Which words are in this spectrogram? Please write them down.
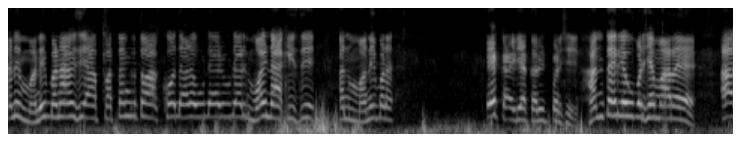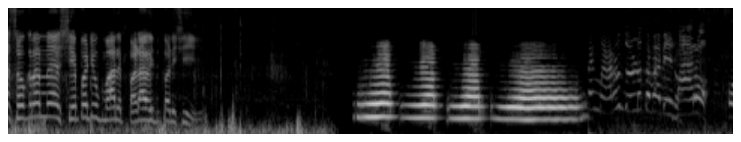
અને મને બનાવે છે આ પતંગ તો આખો દાડો ઉડાડી ઉડાડી મય નાખી છે અને મને બના એક આઈડિયા કરવી જ પડશે. હંતે રહેવું પડશે મારે. આ છોકરાને શેપટ્યું મારે પડાવવી જ પડશે પતંગ મારો ને દોરડો તમારા બેનો? ઓ,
